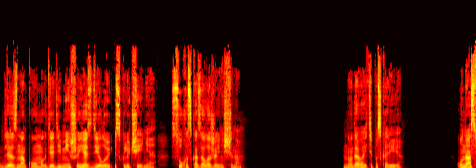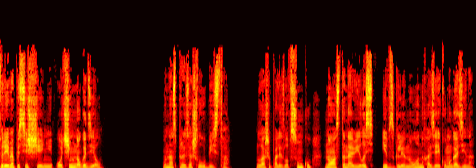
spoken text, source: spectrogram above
Для знакомых дяди Миши я сделаю исключение», — сухо сказала женщина. «Но давайте поскорее. У нас время посещений, очень много дел». «У нас произошло убийство». Глаша полезла в сумку, но остановилась и взглянула на хозяйку магазина.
